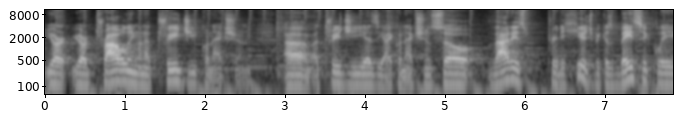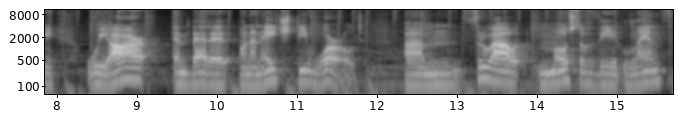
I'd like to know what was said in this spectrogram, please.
you're, you're traveling on a 3G connection, uh, a 3G SDI connection. So that is pretty huge because basically we are embedded on an HD world um, throughout most of the length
